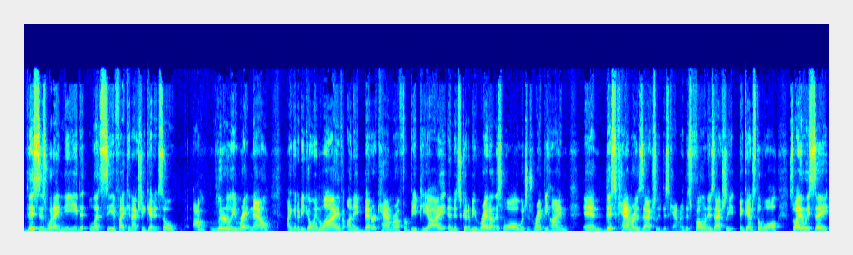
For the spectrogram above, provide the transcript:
this is what I need. Let's see if I can actually get it. So I'm literally right now I'm going to be going live on a better camera for BPI, and it's going to be right on this wall, which is right behind. And this camera is actually this camera, this phone is actually against the wall. So I always say,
